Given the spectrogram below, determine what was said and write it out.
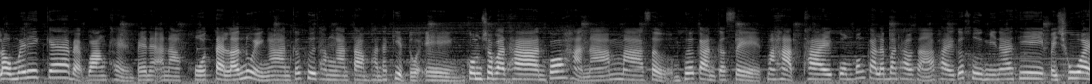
เราไม่ได้แก้แบบวางแผนไปในอนาคต แต่ละหน่วยงานก็คือทำงานตามพันธกิจตัวเองกรมชลประทานก็หาน้ำมาเสริมเพื่อการเกษตร มหาดไทยกรมป้องกันและบรรเทาสาธารณภัยก็คือมีหน้าที่ไปช่วย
